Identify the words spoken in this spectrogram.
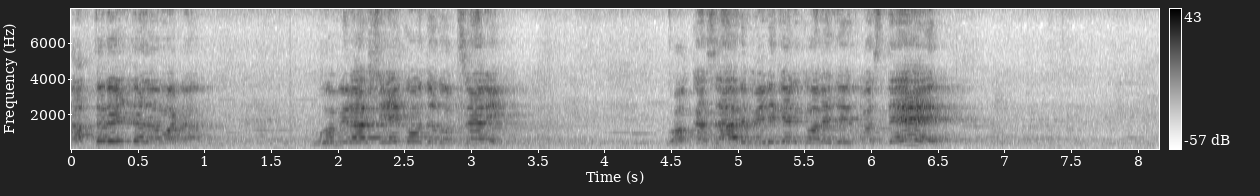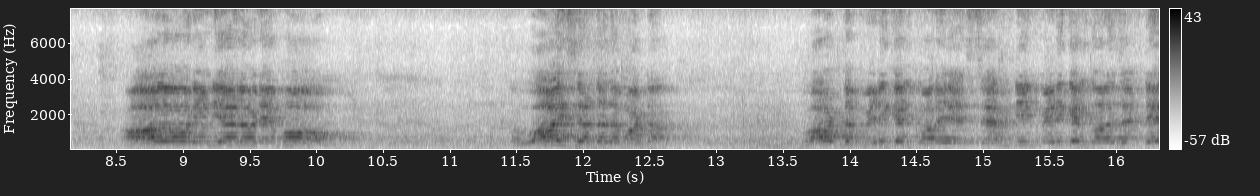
దత్తరింటుంది అనమాట భూమి ఇలా షేక్ అవుతుంది ఒకసారి. ఒక్కసారి మెడికల్ కాలేజీకి వస్తే ఆల్ ఓవర్ ఇండియాలోనేమో వాయిస్ వెళ్తుంది అన్నమాట what the medical college seventeen medical college అంటే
